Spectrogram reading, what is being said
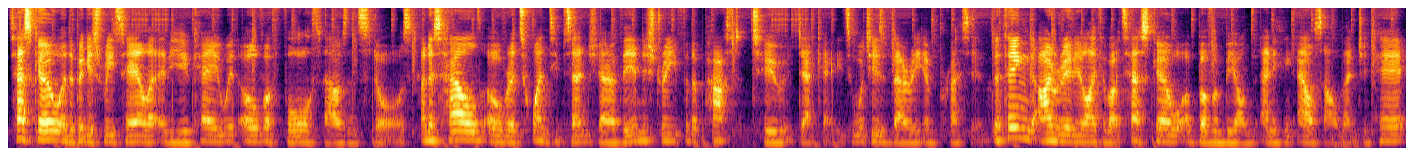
Tesco are the biggest retailer in the UK with over 4,000 stores and has held over a 20% share of the industry for the past two decades, which is very impressive. The thing I really like about Tesco, above and beyond anything else I'll mention here,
